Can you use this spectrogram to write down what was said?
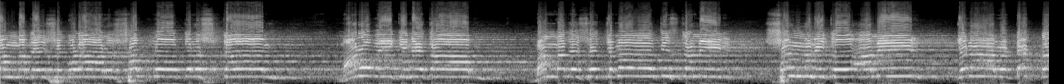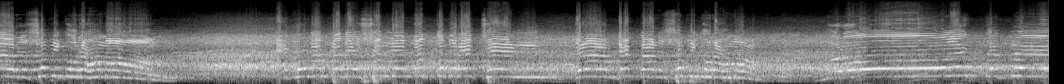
বাংলাদেশ গড়ার স্বপ্ন দ্রষ্টা মানবিক নেতা বাংলাদেশের জামাত ইসলামীর সম্মানিত আমির জনাব ডাক্তার শফিকুর রহমান এখন আপনাদের সামনে বক্তব্য রাখছেন জনাব ডাক্তার শফিকুর রহমান নারায় তাকবীর!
